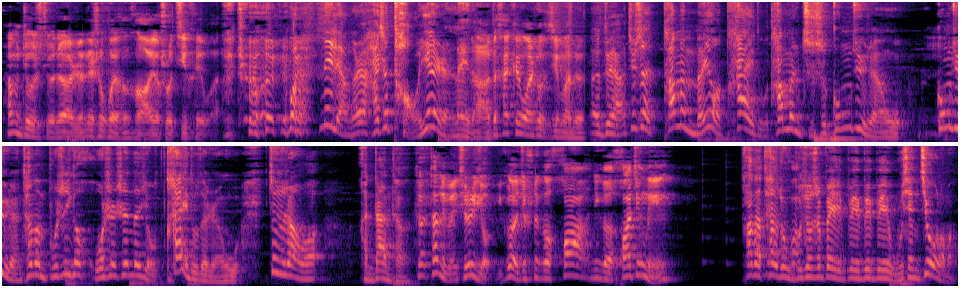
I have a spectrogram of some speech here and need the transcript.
他们就是觉得人类社会很好啊，有手机可以玩 不，那两个人还是讨厌人类的。啊，这还可以玩手机吗？对，呃，对啊，就是他们没有态度，他们只是工具人物，工具人，他们不是一个活生生的有态度的人物，这就让我很蛋疼。它它里面其实有一个就是那个花那个花精灵，他的态度不就是被被被被无限救了吗？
